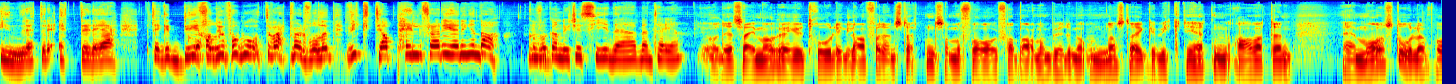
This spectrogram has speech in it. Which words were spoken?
innrette det etter det. Jeg tenker Det hadde jo på en måte vært en viktig appell fra regjeringen, da. Hvorfor kan du ikke si det, Bent Høie? Jo, det sier vi òg. Jeg er utrolig glad for den støtten som vi får fra Barneombudet. Vi understreker viktigheten av at en må stole på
